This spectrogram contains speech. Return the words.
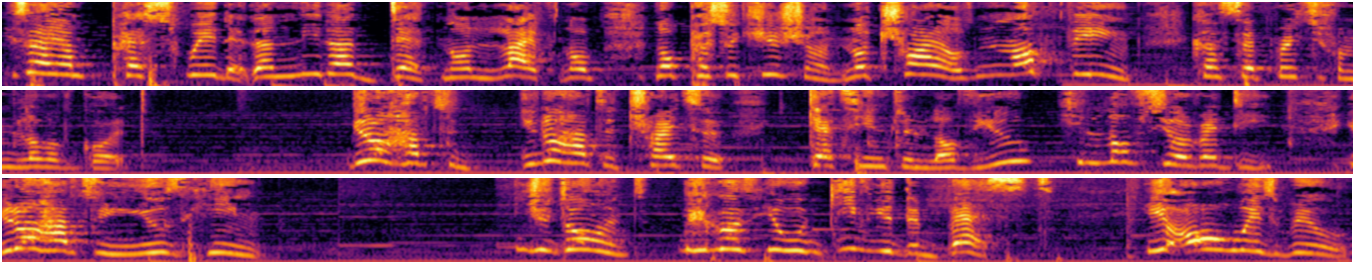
He said, I am persuaded that neither death, nor life, nor, nor persecution, nor trials, nothing can separate you from the love of God. You don't have to, you don't have to try to get him to love you. He loves you already. You don't have to use him. You don't, because he will give you the best. He always will.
